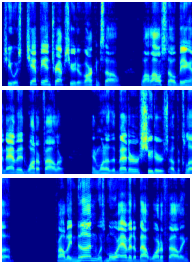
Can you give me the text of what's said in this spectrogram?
she was champion trap shooter of Arkansas while also being an avid waterfowler and one of the better shooters of the club. Probably none was more avid about waterfowling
